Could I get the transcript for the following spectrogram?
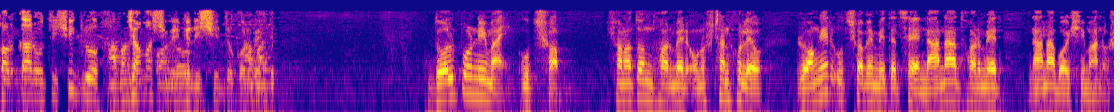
সরকার অতি শীঘ্র জামাত শিবিরকে নিষিদ্ধ করবে। দোল পূর্ণিমায়, উৎসব। সনাতন ধর্মের অনুষ্ঠান হলেও রঙের উৎসবে মেতেছে নানা ধর্মের নানা বয়সী মানুষ।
